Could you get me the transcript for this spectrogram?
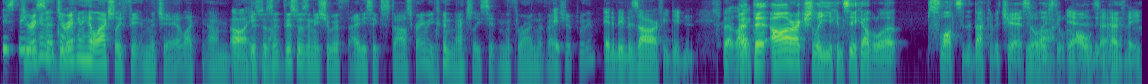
This thing Do you reckon? so do you reckon he'll actually fit in the chair? Like, um, Oh, this was no. this was an issue with eighty six Starscream. He couldn't actually sit in the throne that they It- shipped with him. It'd be bizarre if he didn't. But Uh, like, there are actually you can see a couple of slots in the back of a chair, so You're at least right. it'll yeah. hold So in there. hopefully.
